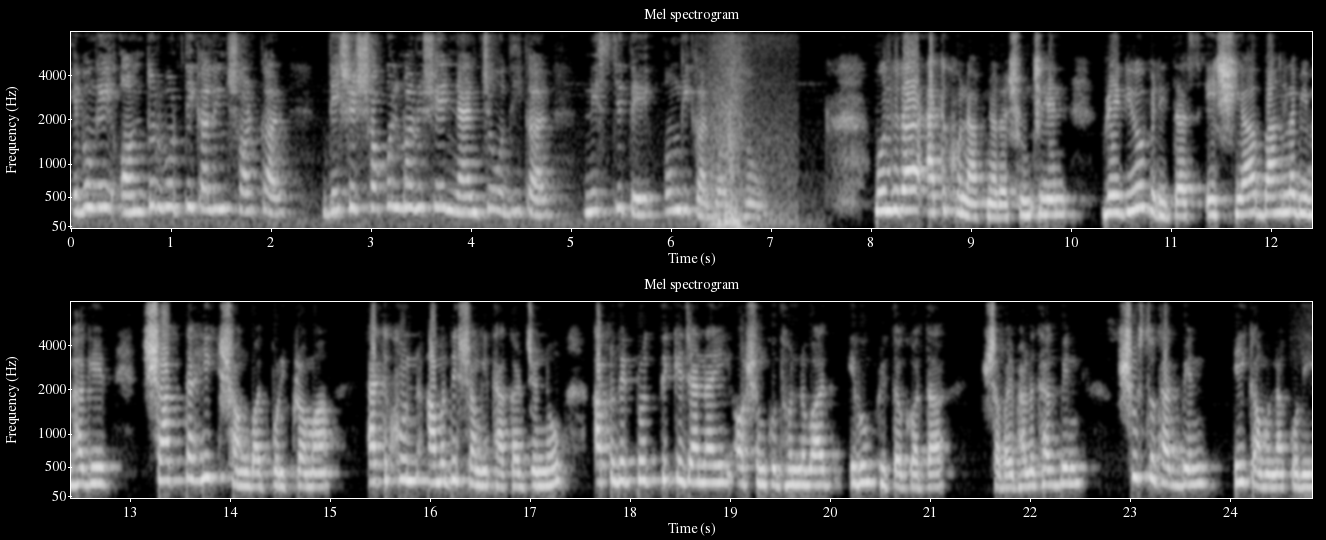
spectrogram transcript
এবং এই অন্তর্বর্তীকালীন সরকার দেশের সকল মানুষের ন্যায্য অধিকার নিশ্চিতে অঙ্গীকারবদ্ধ। বন্ধুরা, এতক্ষণ আপনারা শুনছিলেন রেডিও ভেরিতাস এশিয়া বাংলা বিভাগের সাপ্তাহিক সংবাদ পরিক্রমা। এতক্ষণ আমাদের সঙ্গে থাকার জন্য আপনাদের প্রত্যেককে জানাই অসংখ্য ধন্যবাদ এবং কৃতজ্ঞতা। সবাই ভালো থাকবেন, সুস্থ থাকবেন, এই কামনা করি।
